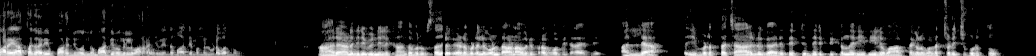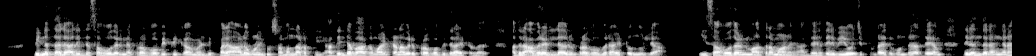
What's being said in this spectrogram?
പറയാത്ത കാര്യം പറഞ്ഞു എന്ന് മാധ്യമങ്ങളിൽ പറഞ്ഞു എന്ന് മാധ്യമങ്ങളിലൂടെ വന്നു. ആരാണ് ഇതിന് പിന്നിൽ? കാന്തപുരം ഉസ്താദ് ഇടപെടൽ കൊണ്ടാണ് അവർ പ്രകോപിതരായത്? അല്ല ഇവിടുത്തെ ചാനലുകാർ തെറ്റിദ്ധരിപ്പിക്കുന്ന രീതിയിൽ വാർത്തകൾ വളച്ചൊടിച്ചു കൊടുത്തു. പിന്നെ തലാലിന്റെ സഹോദരനെ പ്രകോപിപ്പിക്കാൻ വേണ്ടി പല ആളുകളും ശ്രമം നടത്തി. അതിന്റെ ഭാഗമായിട്ടാണ് അവർ പ്രകോപിതരായിട്ടുള്ളത്. അതിൽ അവരെല്ലാവരും പ്രകോപരായിട്ടൊന്നുമില്ല. ഈ സഹോദരൻ മാത്രമാണ്. അദ്ദേഹത്തിന് വിയോജിപ്പുണ്ടായത് കൊണ്ട് അദ്ദേഹം നിരന്തരം അങ്ങനെ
